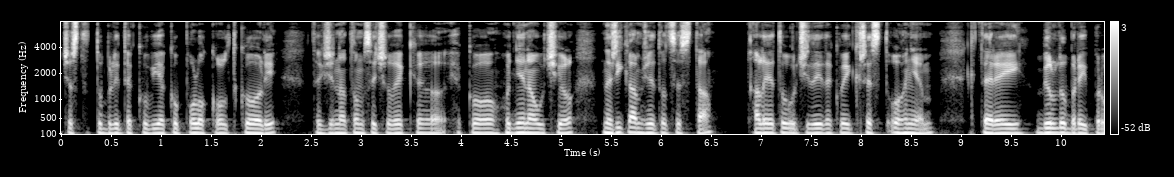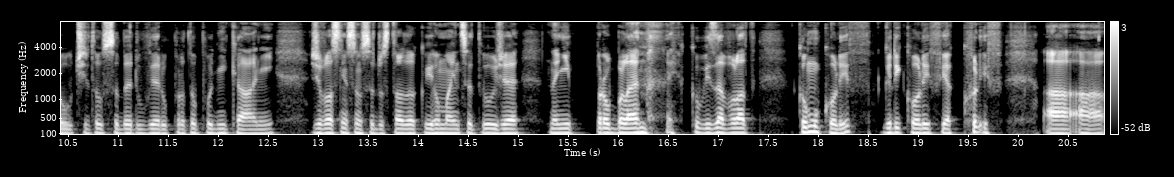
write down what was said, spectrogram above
Často to byly takový jako polo cold cally, takže na tom se člověk uh, jako hodně naučil. Neříkám, že je to cesta, ale je to určitý takový křest ohněm, který byl dobrý pro určitou sebedůvěru, pro to podnikání, že vlastně jsem se dostal do takového mindsetu, že není problém jakoby zavolat komukoliv, kdykoliv, jakkoliv a, a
